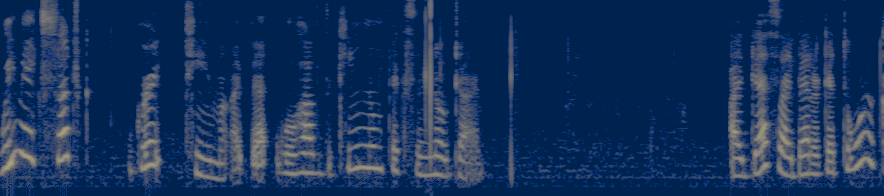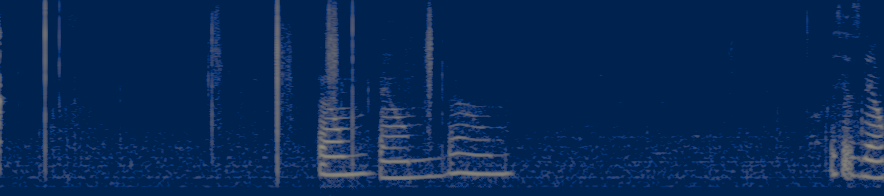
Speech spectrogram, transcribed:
We make such great team. I bet we'll have the kingdom fixed in no time. I guess I better get to work. Boom, boom, boom. This is new.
